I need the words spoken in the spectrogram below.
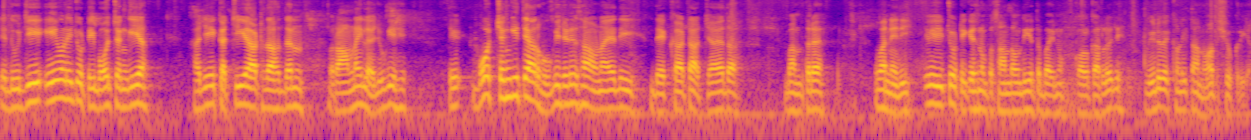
ਤੇ ਦੂਜੀ, ਇਹ ਵਾਲੀ ਝੋਟੀ ਬਹੁਤ ਚੰਗੀ ਆ। ਹਜੇ ਕੱਚੀ ਆ 8-10 ਦਿਨ ਆਰਾਮ ਨਾਲ ਹੀ ਲੈ ਜੂਗੀ ਇਹ। ਤੇ ਬਹੁਤ ਚੰਗੀ ਤਿਆਰ ਹੋਊਗੀ ਜਿਹੜੇ ਹਿਸਾਬ ਨਾਲ ਇਹਦੀ ਦੇਖਾ ਢਾਂਚਾ ਇਹਦਾ ਬੰਤਰ ਹੈ ਵੰਨੇ ਦੀ। ਇਹ ਝੋਟੀ ਕਿਸ ਨੂੰ ਪਸੰਦ ਆਉਂਦੀ ਹੈ ਤਾਂ ਬਾਈ ਨੂੰ ਕਾਲ ਕਰ ਲਿਓ ਜੀ। ਵੀਡੀਓ ਵੇਖਣ ਲਈ ਧੰਨਵਾਦ, ਸ਼ੁਕਰੀਆ।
